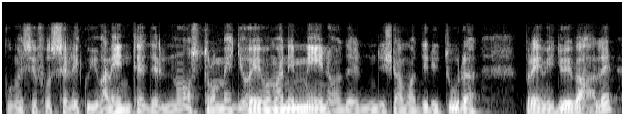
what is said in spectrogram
come se fosse l'equivalente del nostro medioevo, ma nemmeno, diciamo addirittura pre-medievale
